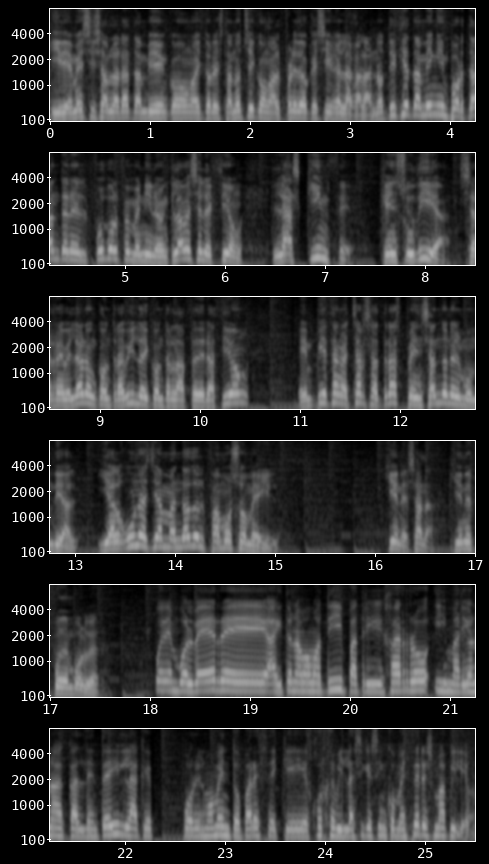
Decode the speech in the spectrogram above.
Y de Messi se hablará también con Aitor esta noche y con Alfredo que sigue en la gala. Noticia también importante en el fútbol femenino, en clave selección, las 15 que en su día se rebelaron contra Bilda y contra la Federación, empiezan a echarse atrás pensando en el Mundial. Y algunas ya han mandado el famoso mail. ¿Quiénes, Ana? ¿Quiénes pueden volver? Pueden volver eh, Aitona Momati, Patri Jarro y Mariona Caldentey. La que por el momento parece que Jorge Vilda sigue sin convencer es Mapi León.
